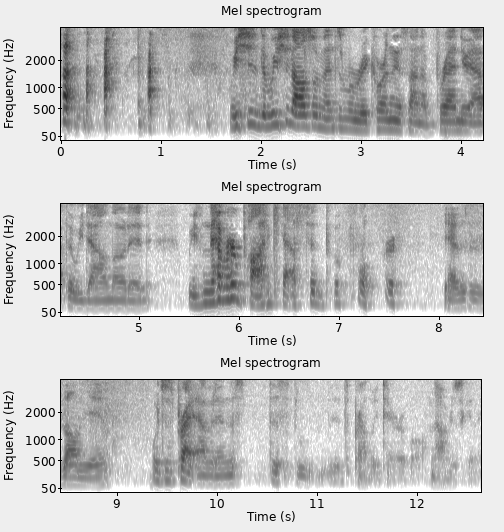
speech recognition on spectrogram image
we should we should also mention we're recording this on a brand new app that we downloaded. We've never podcasted before. Yeah, this is all new. which is probably evident. This This it's probably terrible. No, I'm just kidding.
